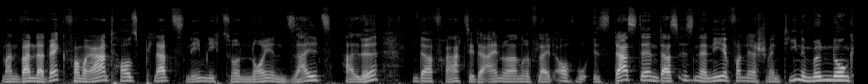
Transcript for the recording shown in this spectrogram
Man wandert weg vom Rathausplatz, nämlich zur neuen Salzhalle. Da fragt sich der ein oder andere vielleicht auch, wo ist das denn? Das ist in der Nähe von der Schwentine-Mündung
